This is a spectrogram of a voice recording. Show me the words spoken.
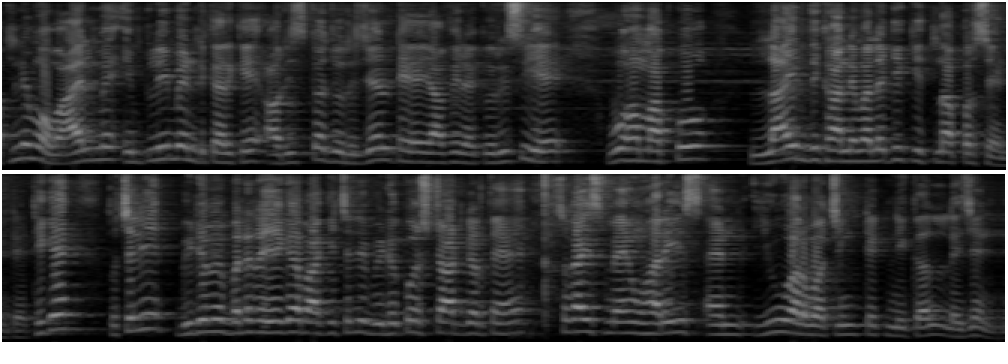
अपने मोबाइल में इंप्लीमेंट करके और इसका जो रिज़ल्ट है या फिर एक्यूरेसी है, वो हम आपको लाइव दिखाने वाले कि कितना परसेंट है, ठीक है? तो चलिए, वीडियो में बने रहिएगा, बाकी चलिए वीडियो को स्टार्ट करते हैं। सो गाइस मैं हूँ Harish and you are watching technical legend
